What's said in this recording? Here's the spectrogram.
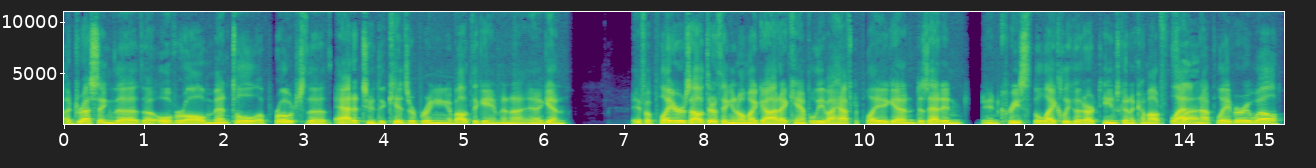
addressing the the overall mental approach, the attitude the kids are bringing about the game. And, uh, and again, if a player is out there thinking, "Oh my God, I can't believe I have to play again," does that in, increase the likelihood our team's going to come out flat, Flat. and not play very well?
